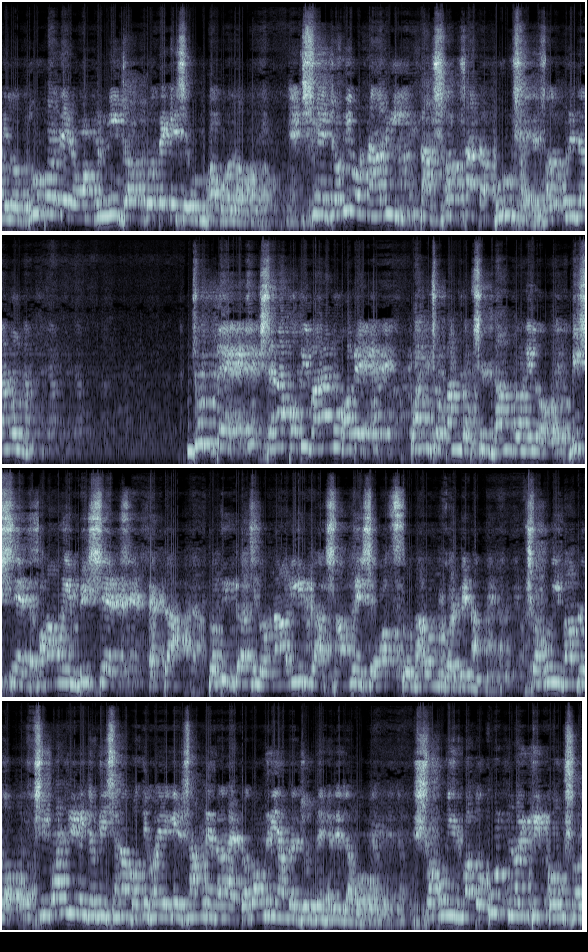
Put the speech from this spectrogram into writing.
নিল। ধ্রুপদের অগ্নি যজ্ঞ থেকে সে উদ্ভব হলো। সে যদিও নারী, তার সত্তাটা পুরুষের। ভালো করে জানুন। যুদ্ধে সেনাপতি বানানো হবে। পঞ্চ পাণ্ডব সিদ্ধান্ত নিল, বিশ্বের, মহামহিম বিশ্বের একটা প্রতিজ্ঞা ছিল, নারীর সামনে এসে অস্ত্র ধারণ করবে না। সকলেই ভাবলো শিবন্ডিনী যদি সেনাপতি হয়ে গিয়ে সামনে দাঁড়ায়, প্রথম দিনই আমরা যুদ্ধে হেরে যাব। সকলের মতো কূটনৈতিক কৌশল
